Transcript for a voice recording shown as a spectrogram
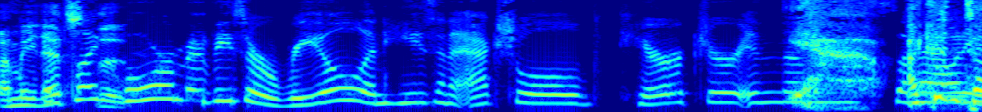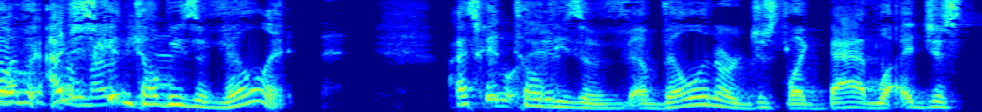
I mean, It's like the horror movies are real and he's an actual character in them. Yeah, I couldn't tell. wants a I just couldn't tell if he's a villain. I just couldn't Well, tell if he's a, a villain or just like bad. lu- just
